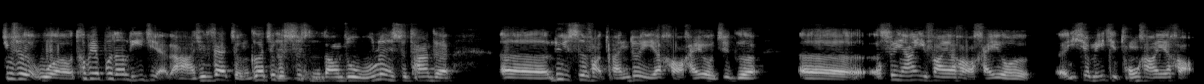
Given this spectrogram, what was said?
就是我特别不能理解的啊，就是在整个这个事情当中，无论是他的呃律师法团队也好，还有这个呃孙杨一方也好，还有呃一些媒体同行也好，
